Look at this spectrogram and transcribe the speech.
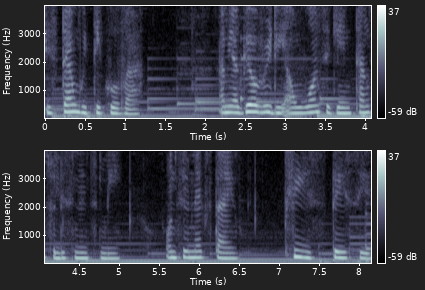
it's time we take over. I'm your girl Rudy, and once again, thanks for listening to me. Until next time, please stay safe.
